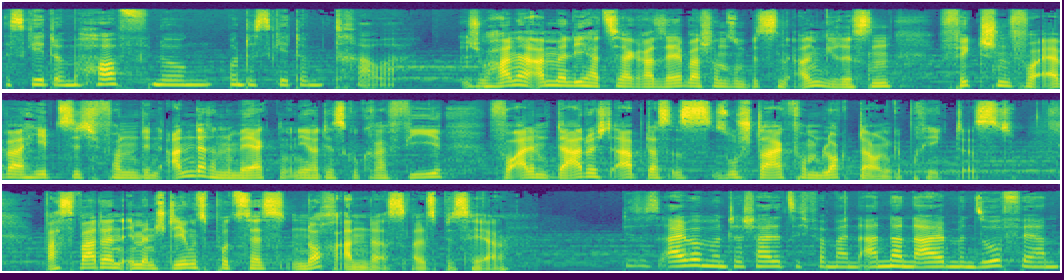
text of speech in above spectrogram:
Es geht um Hoffnung und es geht um Trauer. Johanna Amelie hat es ja gerade selber schon so ein bisschen angerissen. Fiction Forever hebt sich von den anderen Werken in ihrer Diskografie vor allem dadurch ab, dass es so stark vom Lockdown geprägt ist. Was war denn im Entstehungsprozess noch anders als bisher? Dieses Album unterscheidet sich von meinen anderen Alben insofern,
